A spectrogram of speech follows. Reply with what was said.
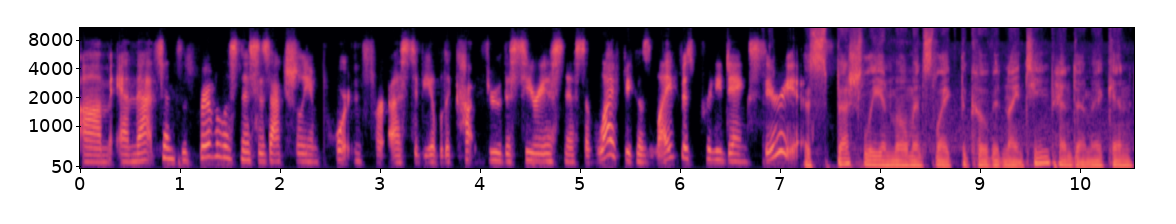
Um, and that sense of frivolousness is actually important for us to be able to cut through the seriousness of life because life is pretty dang serious. Especially in moments like the COVID 19 pandemic and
